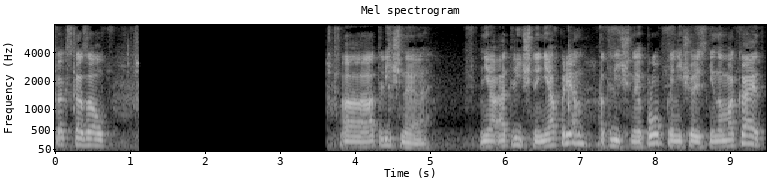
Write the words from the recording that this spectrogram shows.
как сказал, а, отличная не, отличный неопрен, отличная пробка, ничего здесь не намокает.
